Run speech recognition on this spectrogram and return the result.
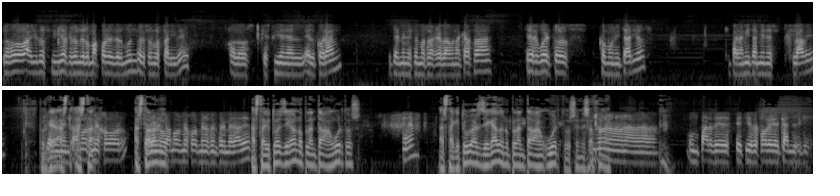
Luego hay unos niños que son de los más pobres del mundo, que son los talibés, o los que estudian el, el Corán, y también les hemos arreglado una casa. Tres huertos comunitarios, que para mí también es clave. Porque hasta, hasta, mejor, hasta ahora no, mejor, menos enfermedades. Hasta que tú has llegado no plantaban huertos. ¿Eh? Hasta que tú has llegado no plantaban huertos en esa no, zona. No. Un par de especies de foliage que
